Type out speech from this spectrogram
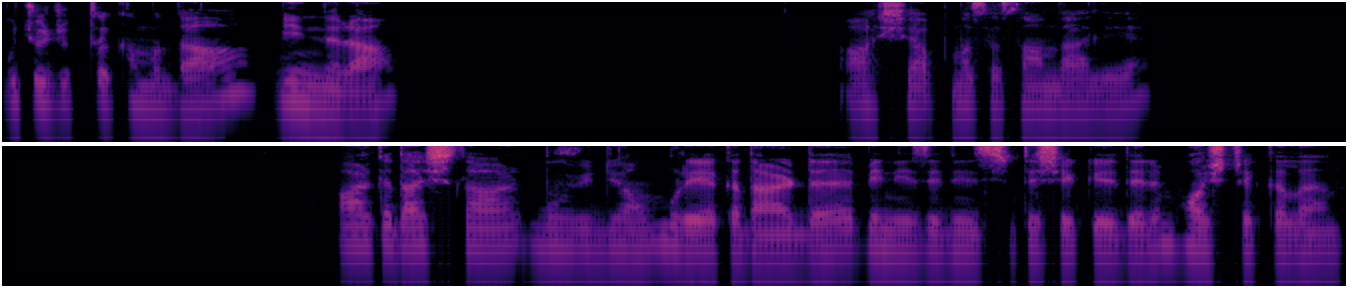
Bu çocuk takımı da 1000 lira. Ahşap masa sandalye. Arkadaşlar bu videom buraya kadardı. Beni izlediğiniz için teşekkür ederim. Hoşçakalın.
